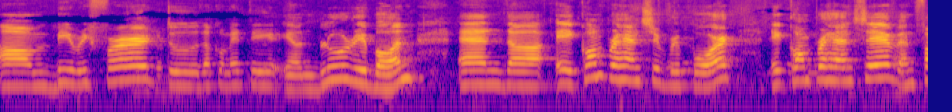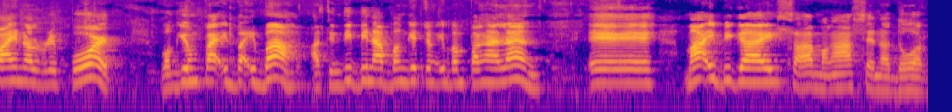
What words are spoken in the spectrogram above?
um, be referred to the committee in Blue Ribbon and uh, a comprehensive report, a comprehensive and final report. Huwag yung pa iba-iba at hindi binabanggit yung ibang pangalan. Eh, maibigay sa mga senador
